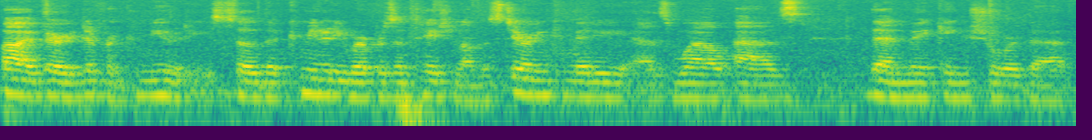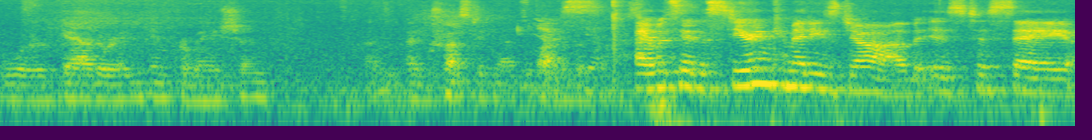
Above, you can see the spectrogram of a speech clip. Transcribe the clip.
five very different communities, so the community representation on the steering committee as well as then making sure that we're gathering information. I'm, I'm trusting that's part of the Yes, process. I would say the steering committee's job is to say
